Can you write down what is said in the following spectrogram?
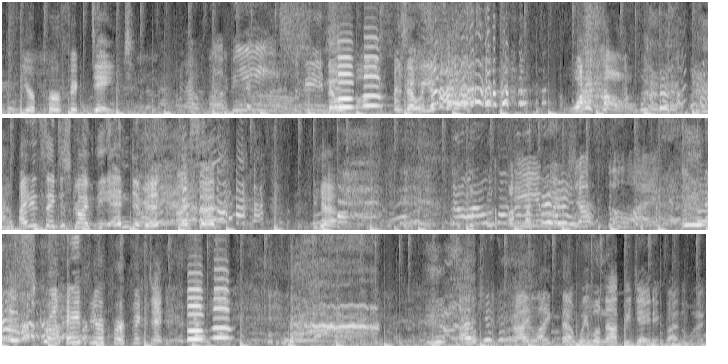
describe your perfect date. The beach. No, is that what you said? Wow. I didn't say describe the end of it. I said, yeah. No, See, we're just alike. Describe your perfect date. I, I like that. We will not be dating, by the way.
